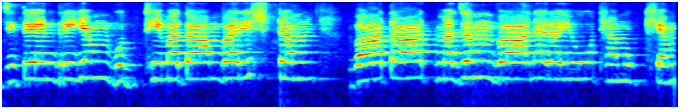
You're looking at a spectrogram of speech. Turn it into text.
ജിതേന്ദ്രിയം ബുദ്ധിമതാം വരിഷ്ഠം വാതാത്മജം വാനരയൂഥമുഖ്യം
